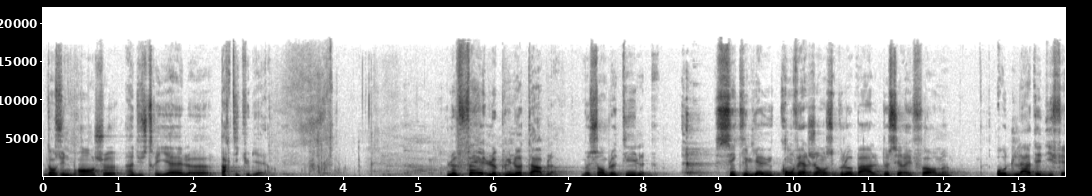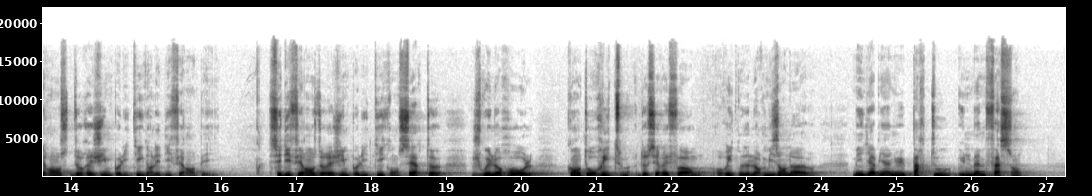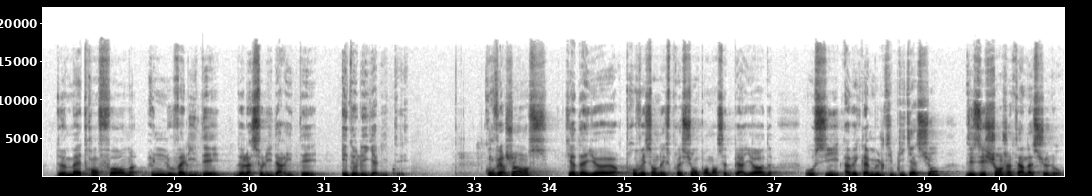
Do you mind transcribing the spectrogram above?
dans une branche euh, industrielle euh, particulière. Le fait le plus notable me semble-t-il, c'est qu'il y a eu convergence globale de ces réformes au-delà des différences de régime politique dans les différents pays. Ces différences de régime politique ont certes joué leur rôle quant au rythme de ces réformes, au rythme de leur mise en œuvre, mais il y a bien eu partout une même façon de mettre en forme une nouvelle idée de la solidarité et de l'égalité. Convergence qui a d'ailleurs trouvé son expression pendant cette période aussi avec la multiplication des échanges internationaux,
